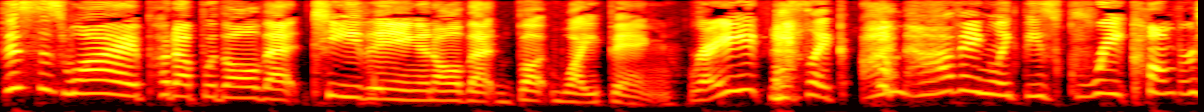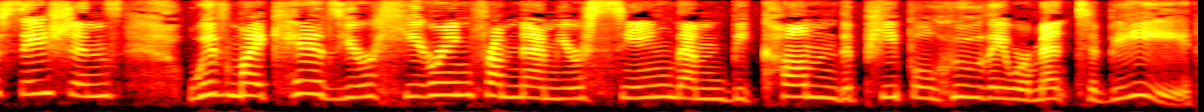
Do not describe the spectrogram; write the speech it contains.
this is why I put up with all that teething and all that butt wiping, right? It's like, I'm having like these great conversations with my kids. You're hearing from them. You're seeing them become the people who they were meant to be.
